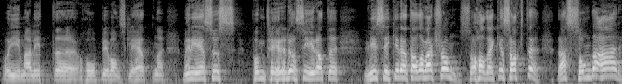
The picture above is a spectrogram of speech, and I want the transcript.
og gi meg litt uh, håp i vanskelighetene. Men Jesus punkterer det og sier at uh, hvis ikke dette hadde vært sånn, så hadde jeg ikke sagt det. Det er sånn det er.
